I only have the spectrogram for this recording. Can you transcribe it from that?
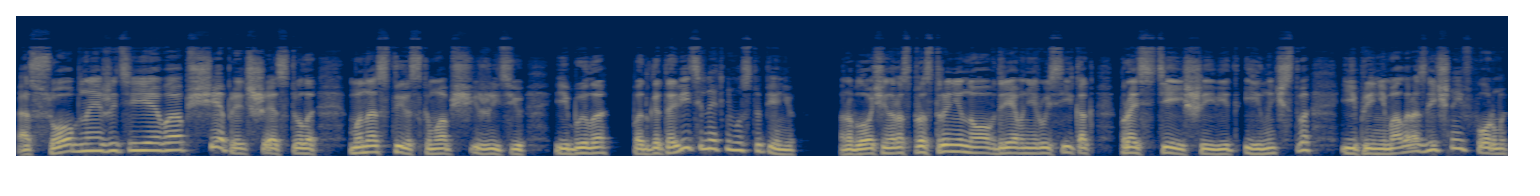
Особное житие вообще предшествовало монастырскому общежитию и было подготовительной к нему ступенью. Оно было очень распространено в Древней Руси как простейший вид иночества и принимало различные формы.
